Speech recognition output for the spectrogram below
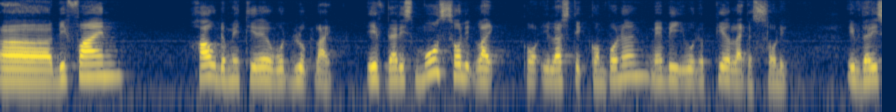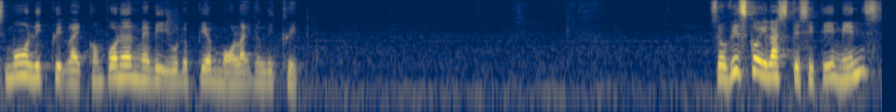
uh, define how the material would look like. If there is more solid-like or elastic component, maybe it would appear like a solid. If there is more liquid-like component, maybe it would appear more like a liquid. So viscoelasticity means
